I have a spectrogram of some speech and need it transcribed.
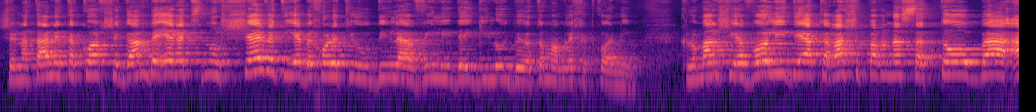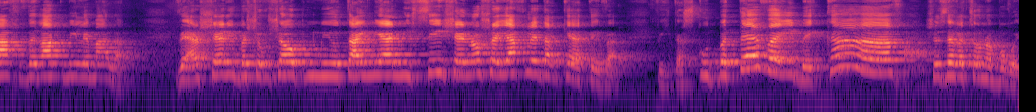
שנתן את הכוח שגם בארץ נושבת יהיה בכל יהודי להביא לידי גילוי בהיותו ממלכת כהנים. כלומר שיבוא לידי הכרה שפרנסתו באה אך ורק מלמעלה. ואשר היא בשורשה ופנימיותה עניין ניסי שאינו שייך לדרכי הטבע. והתעסקות בטבע היא בכך שזה רצון הבורא,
